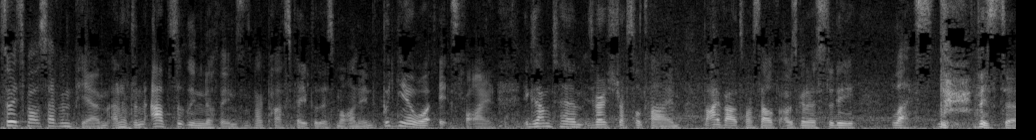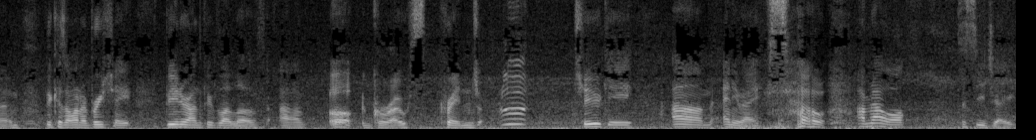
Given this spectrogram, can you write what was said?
So it's about 7 pm and I've done absolutely nothing since my past paper this morning. But you know what? It's fine. Exam term is a very stressful time, but I vowed to myself I was going to study less this term because I want to appreciate being around the people I love. Um, oh, gross, cringe, uh. Um, anyway, so I'm now off to see Jake.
